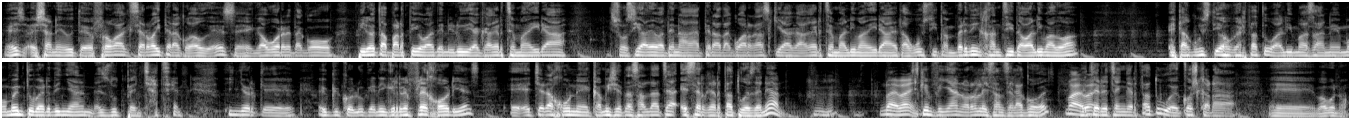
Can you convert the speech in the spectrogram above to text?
Ez, esan edute, frogak zerbaiterako daude, ez? E, gau horretako pilota partio baten irudiak agertzen badira, soziade baten ateratako argazkiak agertzen bali dira eta guztitan berdin jantzita bali doa, eta guzti hau gertatu balimazan, eh, momentu berdinan ez dut pentsatzen inorke eukiko lukenik reflejo hori ez, e, etxera june kamiseta saldatzea ezer gertatu ez denean. Mhm. Bai, bai. Ezkin finean horrela izan zelako, ez? Bai, bai. Etxeretzen gertatu, e, koskara, e, ba, bueno,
